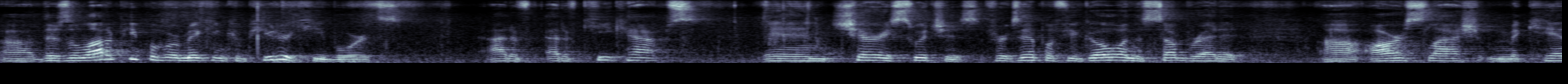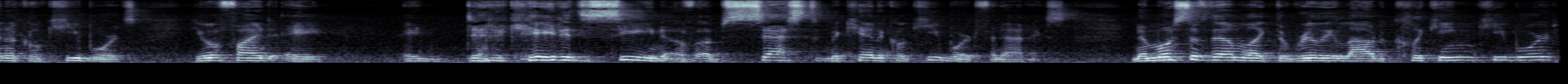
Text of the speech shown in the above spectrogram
uh, there's a lot of people who are making computer keyboards out of, out of keycaps and cherry switches. For example, if you go on the subreddit uh, r slash mechanical keyboards, you will find a, a dedicated scene of obsessed mechanical keyboard fanatics. Now, most of them like the really loud clicking keyboard,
